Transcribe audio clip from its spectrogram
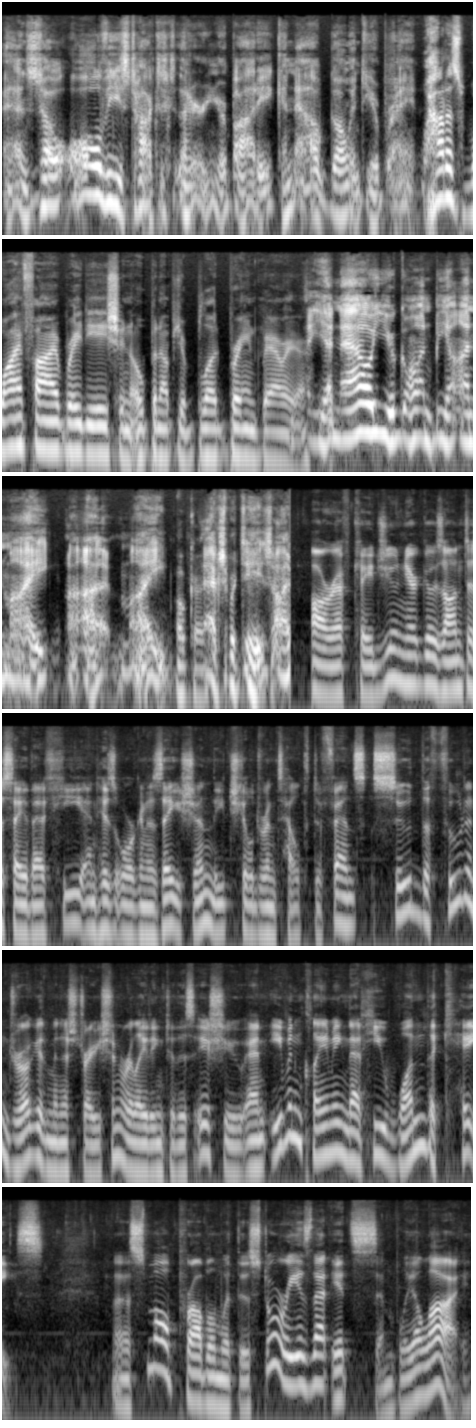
and so all these toxins that are in your body can now go into your brain. How does Wi-Fi radiation open up your blood-brain barrier? Yeah, now you're gone beyond my uh, my Okay. expertise. I, RFK Jr. goes on to say that he and his organization, the Children's Health Defense, sued the Food and Drug Administration relating to this issue, and even claiming that he won the case. A small problem with this story is that it's simply a lie.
